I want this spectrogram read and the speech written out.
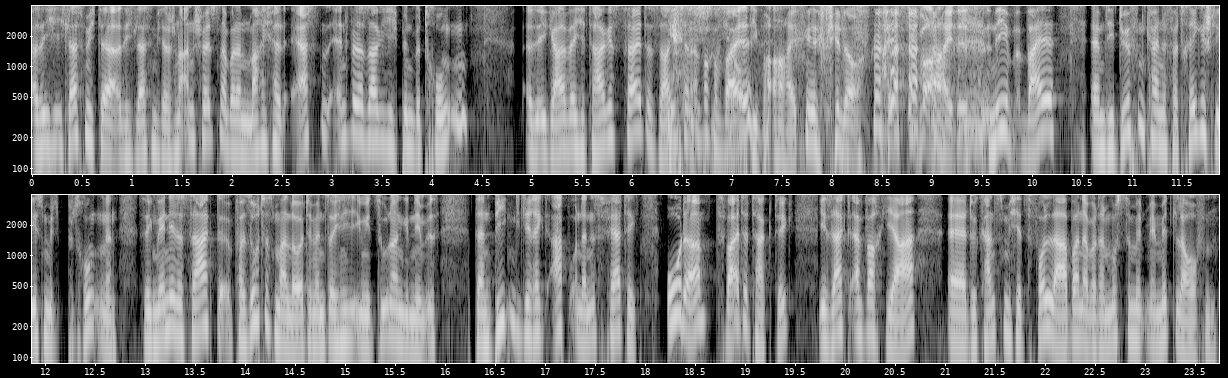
also ich, ich lasse mich da, also ich lasse mich da schon anschwätzen, aber dann mache ich halt erstens, entweder sage ich, ich bin betrunken, also egal welche Tageszeit, das sage ich dann das einfach, ja weil auch die Wahrheit. genau. Weil es die Wahrheit ist. Nee, weil ähm, die dürfen keine Verträge schließen mit Betrunkenen. Deswegen, wenn ihr das sagt, versucht es mal, Leute, wenn es euch nicht irgendwie zu unangenehm ist, dann biegen die direkt ab und dann ist fertig. Oder, zweite Taktik, ihr sagt einfach, ja, äh, du kannst mich jetzt voll labern, aber dann musst du mit mir mitlaufen.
